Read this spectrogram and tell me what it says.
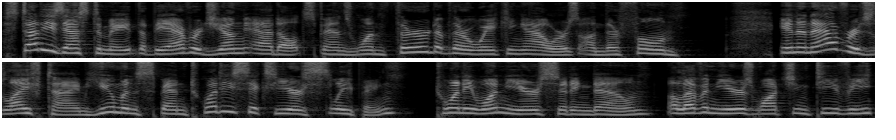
Studies estimate that the average young adult spends one third of their waking hours on their phone. In an average lifetime, humans spend 26 years sleeping, 21 years sitting down, 11 years watching TV,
